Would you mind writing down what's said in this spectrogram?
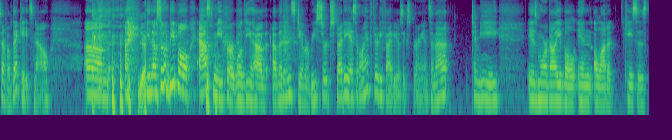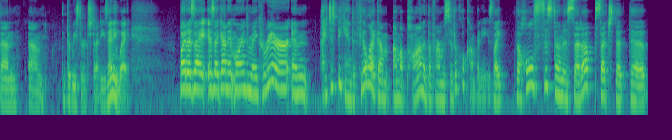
several decades now. Um, I, yeah. You know, so when people ask me for, well, do you have evidence? Do you have a research study? I said, well, I have 35 years experience. And that, to me, is more valuable in a lot of cases than um, the research studies anyway. But as I as I got it more into my career and I just began to feel like I'm I'm a pawn of the pharmaceutical companies. Like the whole system is set up such that the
